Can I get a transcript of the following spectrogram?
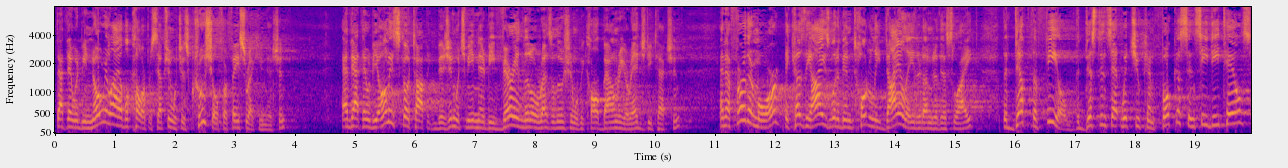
that there would be no reliable color perception, which is crucial for face recognition, and that there would be only scotopic vision, which means there'd be very little resolution, what we call boundary or edge detection, and that furthermore, because the eyes would have been totally dilated under this light, the depth of field, the distance at which you can focus and see details,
